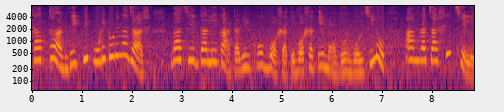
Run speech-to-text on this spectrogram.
সাবধান, দেখবি পড়ে টড়ে না যাস। গাছের ডালে কাটারির কোপ বসাতে বসাতে মদন বলছিল, আমরা চাষির ছেলে।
